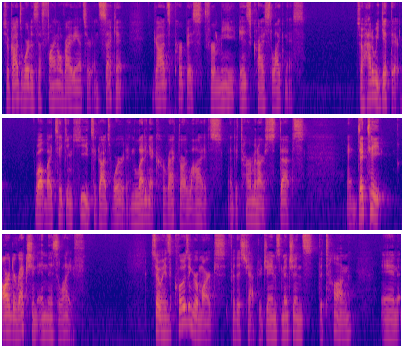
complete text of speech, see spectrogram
So God's word is the final right answer. And second, God's purpose for me is Christ likeness. So, how do we get there? Well, by taking heed to God's word and letting it correct our lives and determine our steps and dictate our direction in this life. So, his closing remarks for this chapter, James mentions the tongue. In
